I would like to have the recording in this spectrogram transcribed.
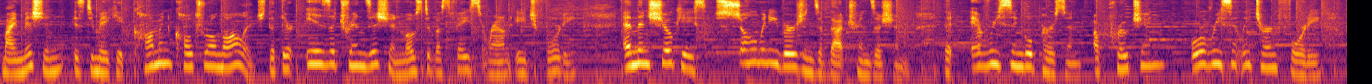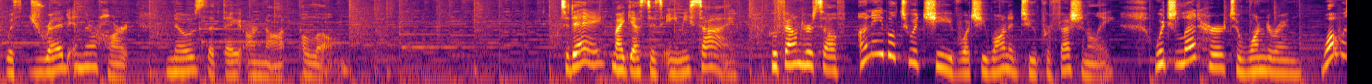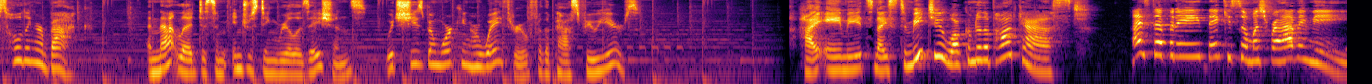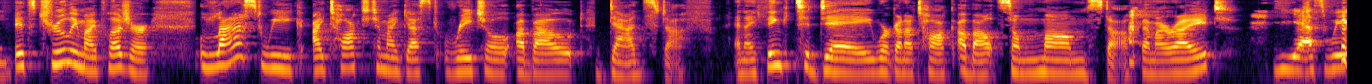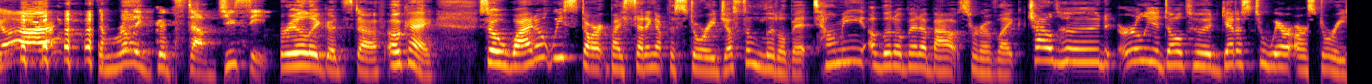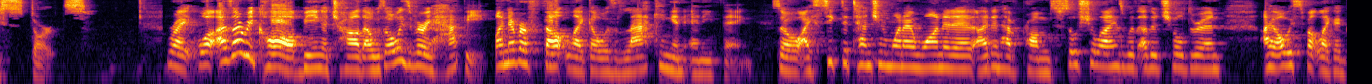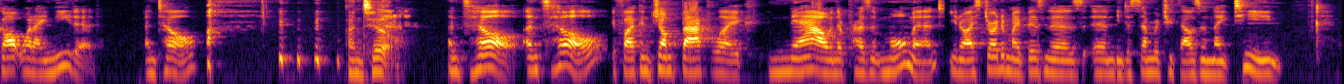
My mission is to make it common cultural knowledge that there is a transition most of us face around age 40, and then showcase so many versions of that transition that every single person approaching or recently turned 40 with dread in their heart knows that they are not alone. Today, my guest is Amy Tsai, who found herself unable to achieve what she wanted to professionally, which led her to wondering what was holding her back. And that led to some interesting realizations, which she's been working her way through for the past few years. Hi, Amy. It's nice to meet you. Welcome to the podcast. Hi, Stephanie. Thank you so much for having me. It's truly my pleasure. Last week, I talked to my guest, Rachel, about dad stuff. And I think today we're going to talk about some mom stuff. Am I right? yes, we are. some really good stuff, juicy. Really good stuff. Okay. So, why don't we start by setting up the story just a little bit? Tell me a little bit about sort of like childhood, early adulthood, get us to where our story starts. Right. Well, as I recall, being a child, I was always very happy. I never felt like I was lacking in anything. So I seeked attention when I wanted it. I didn't have problems socializing with other children. I always felt like I got what I needed until. until. Until, until if I can jump back like now in the present moment, you know, I started my business in December 2019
